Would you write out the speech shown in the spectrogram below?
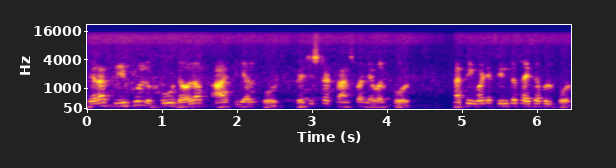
there are people who develop RTL code, register transfer level code, nothing but a synthesizable code.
